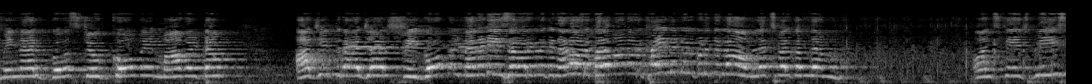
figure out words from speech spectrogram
winner goes to Kove மாவட்டம் அஜித் ராஜா ஸ்ரீ கோகுல் மெலடிஸ் அவர்களுக்கு நல்ல ஒரு பலமான ஒரு கைதட்டல் கொடுத்துடலாம் let's welcome them on stage please.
